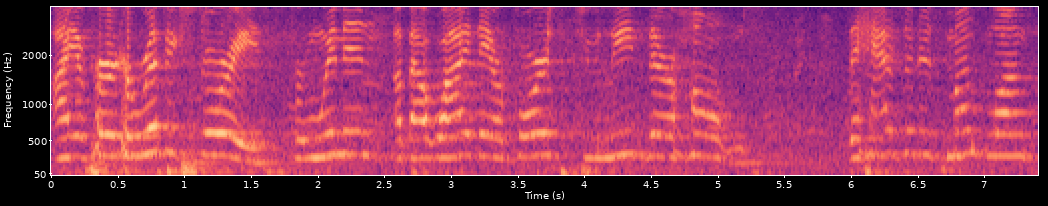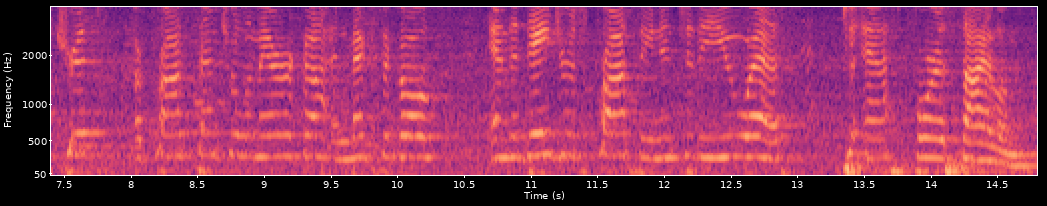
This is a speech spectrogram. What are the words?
I have heard horrific stories from women about why they are forced to leave their homes the hazardous month-long trips across Central America and Mexico, and the dangerous crossing into the U.S. to ask for asylum.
